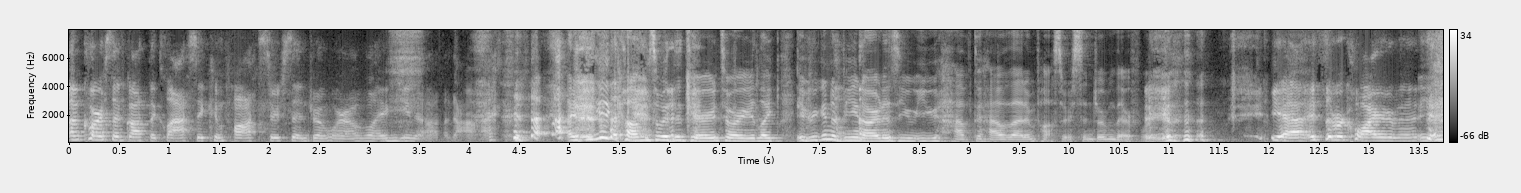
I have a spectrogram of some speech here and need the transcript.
of course i've got the classic imposter syndrome where i'm like you know nah. i think it comes with the territory like if you're gonna be an artist you you have to have that imposter syndrome there for you yeah it's a requirement yeah.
